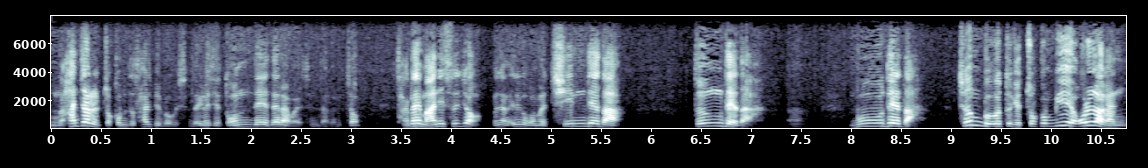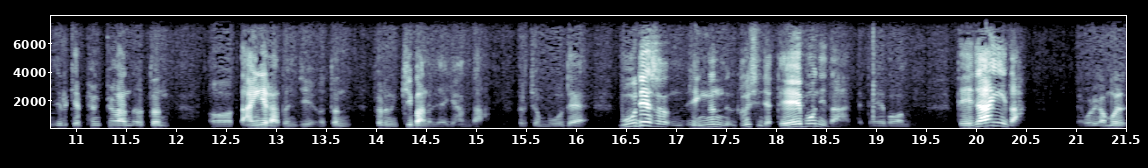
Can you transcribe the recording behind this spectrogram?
음, 한자를 조금 더 살펴보겠습니다. 이것이 돈대대라고 했습니다. 그렇죠? 상당히 많이 쓰죠? 그냥 읽어보면 침대다, 등대다, 어, 무대다. 전부 어떻게 조금 위에 올라간 이렇게 평평한 어떤 어, 땅이라든지 어떤 그런 기반을 얘기한다. 그렇죠. 무대. 무대에서 읽는 그것이 이제 대본이다. 대본. 대장이다. 우리가 뭘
